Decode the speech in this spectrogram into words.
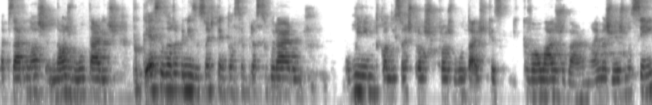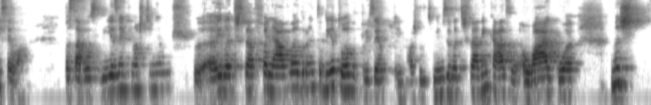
apesar de nós, nós voluntários, porque essas organizações tentam sempre assegurar o mínimo de condições para os, para os voluntários que, que vão lá ajudar, não é? Mas mesmo assim, sei lá, passavam-se dias em que nós tínhamos, a eletricidade falhava durante o dia todo, por exemplo, e nós não tínhamos eletricidade em casa, ou água, mas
